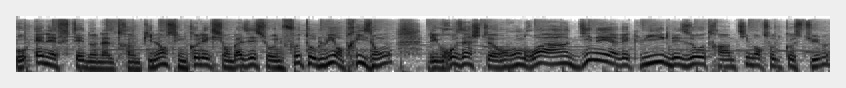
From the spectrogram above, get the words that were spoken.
au NFT Donald Trump. Il lance une collection basée sur une photo de lui en prison. Les gros acheteurs auront droit à un dîner avec lui, les autres à un petit morceau de costume.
